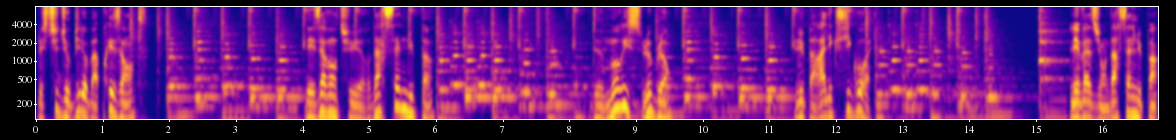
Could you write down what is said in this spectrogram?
le studio Biloba présente Les aventures d'Arsène Lupin de Maurice Leblanc, lu par Alexis Gouret. L'évasion d'Arsène Lupin,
